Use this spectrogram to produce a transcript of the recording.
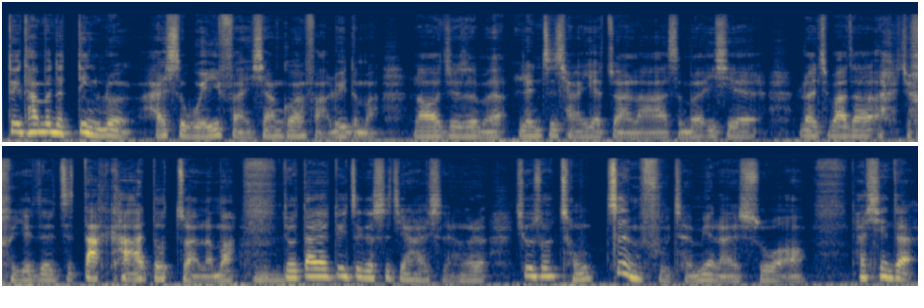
对他们的定论还是违反相关法律的嘛，然后就是什么任志强也转了啊，什么一些乱七八糟，就也这这大咖都转了嘛，就大家对这个事情还是很热。就是说从政府层面来说啊，他现在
